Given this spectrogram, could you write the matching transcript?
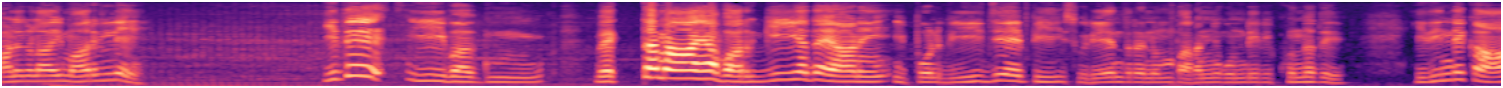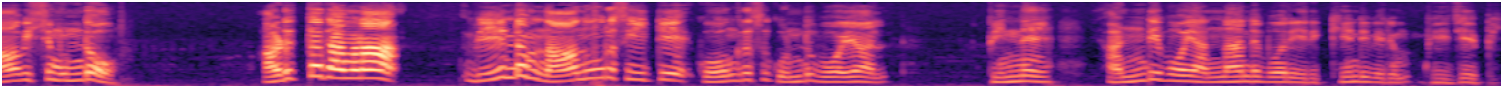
ആളുകളായി മാറില്ലേ? ഇത് ഈ വ്യക്തമായ വർഗീയതയാണ് ഇപ്പോൾ ബി ജെ പി സുരേന്ദ്രനും പറഞ്ഞുകൊണ്ടിരിക്കുന്നത്. ഇതിന്റെയൊക്കെ ആവശ്യമുണ്ടോ? അടുത്ത തവണ വീണ്ടും നാനൂറ് സീറ്റ് കോൺഗ്രസ് കൊണ്ടുപോയാൽ പിന്നെ അണ്ടി പോയ അണ്ണാന്റെ പോലെ ഇരിക്കേണ്ടി വരും ബി ജെ പി.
